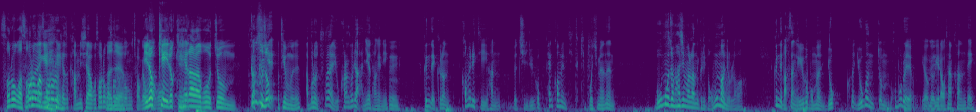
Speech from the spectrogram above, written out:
서로가 서로가 서로에게 서로를 계속 감시하고 서로가 서로 맞아요. 너무 저격하고 이렇게 이렇게 예. 해라라고 좀 그러니까 훈수죠. 그게- 어떻게 보면은 아 물론 축구장에 욕하는 소리 아니에요 당연히. 예. 근데 그런 커뮤니티 한 며칠 일곱 팬 커뮤니티 특히 보시면은 모모 좀 하지 말라는 글이 너무 많이 올라와. 근데 막상 읽어보면 욕 욕은 좀 호불호의 영- 영역이라고 생각하는데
